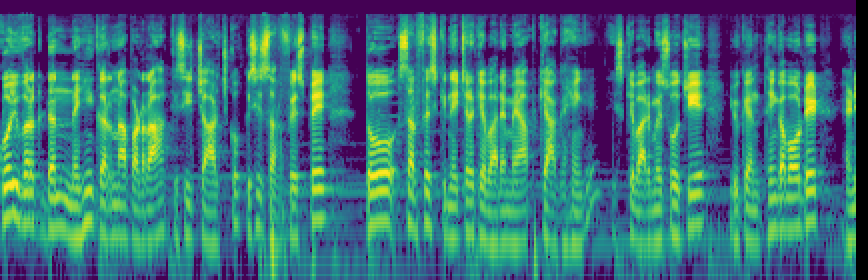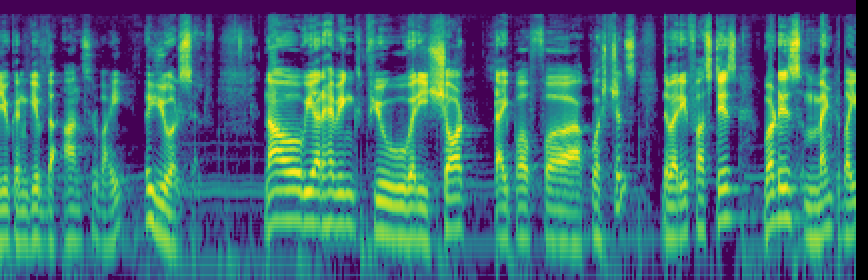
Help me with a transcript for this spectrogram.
कोई वर्क डन नहीं करना पड़ रहा किसी चार्ज को, किसी सरफेस पे। तो सरफेस की नेचर के बारे में आप क्या कहेंगे? इसके बारे में सोचिए you can think about it and you can give the answer by yourself now we are having few very short type of question the very first is what is meant by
